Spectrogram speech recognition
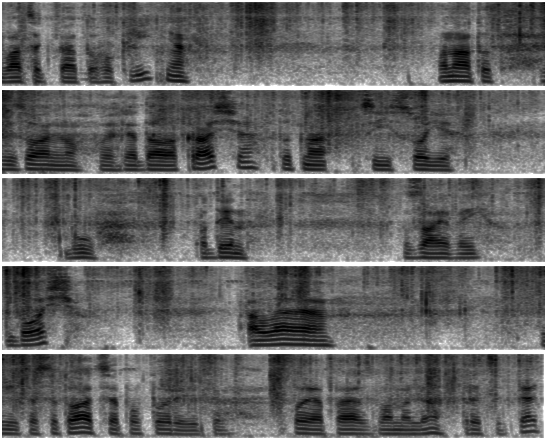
25 квітня. Вона тут візуально виглядала краще. Тут на цій сої був один зайвий дощ. Але дивіться, ситуація повторюється. Соя ps 2035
